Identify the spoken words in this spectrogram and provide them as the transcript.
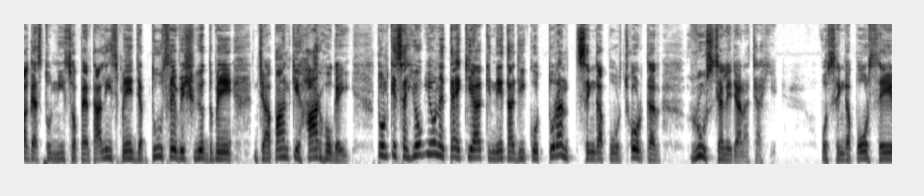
अगस्त 1945 में जब दूसरे विश्व युद्ध में जापान की हार हो गई तो उनके सहयोगियों ने तय किया कि नेताजी को तुरंत सिंगापुर छोड़कर रूस चले जाना चाहिए। वो सिंगापुर से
